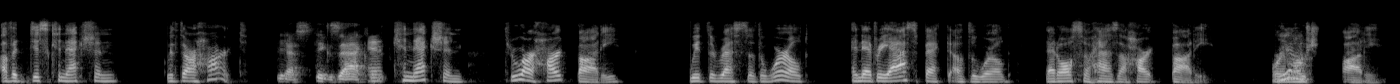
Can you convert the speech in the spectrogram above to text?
of a disconnection with our heart. Yes, exactly. And connection through our heart body with the rest of the world and every aspect of the world that also has a heart body or yeah. emotional body.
